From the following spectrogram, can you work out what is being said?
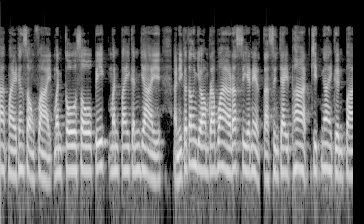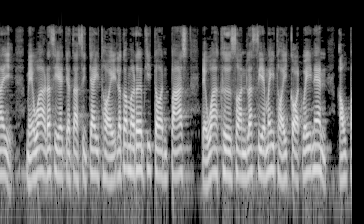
มากมายทั้งสองฝ่าย มันโกโซปิกมันไปกันใหญ่ อันนี้ก็ต้องยอมรับว่ารัสเซียเนี่ยตัดสินใจพลาดคิดง่ายเกินไป แม้ว่ารัสเซียจะตัดสินใจถอย แล้วก็มาเริ่มที่ตอนปาส แต่ว่าเคอร์ซอนรัสเซียไม่ถอยกอดไว้แน่น เอาไป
